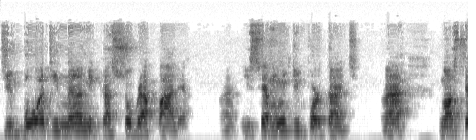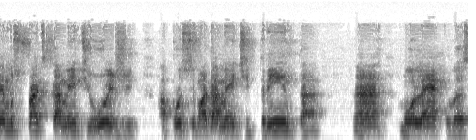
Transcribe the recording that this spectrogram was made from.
de boa dinâmica sobre a palha. Né? Isso é muito importante. Né? Nós temos praticamente hoje aproximadamente 30 né, moléculas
